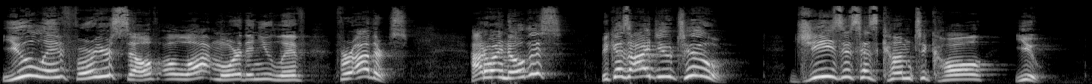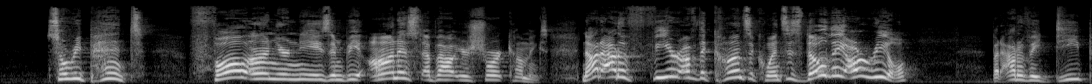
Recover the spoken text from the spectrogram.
You live for yourself a lot more than you live for others. How do I know this? Because I do too. Jesus has come to call you. So repent. Fall on your knees and be honest about your shortcomings. Not out of fear of the consequences, though they are real, but out of a deep,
